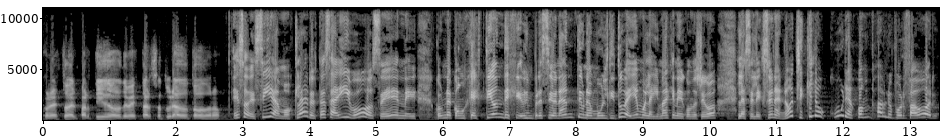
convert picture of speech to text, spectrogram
con esto del partido debe estar saturado todo, ¿no? Eso decíamos, claro, estás ahí vos, ¿eh? eh con una congestión de, impresionante, una multitud. Veíamos las imágenes de cuando llegó la selección anoche. ¡Qué locura, Juan Pablo, por favor!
